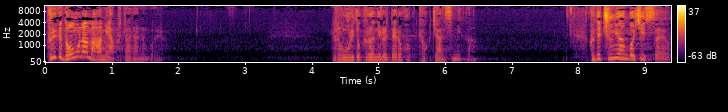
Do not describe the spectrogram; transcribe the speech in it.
그러니까 너무나 마음이 아프다라는 거예요. 여러분, 우리도 그런 일을 때로 겪지 않습니까? 그런데 중요한 것이 있어요.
